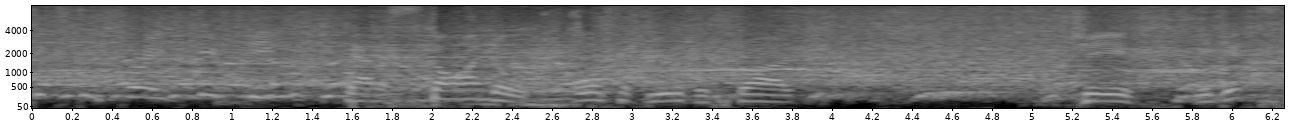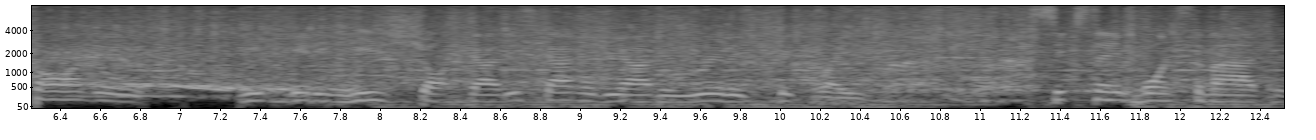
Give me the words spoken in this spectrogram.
63-50. Out of Steindl. Oh, it's a beautiful stroke. Gee, you get Steindl he can get in getting his shot go, this game will be over really quickly. 16 points the margin.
